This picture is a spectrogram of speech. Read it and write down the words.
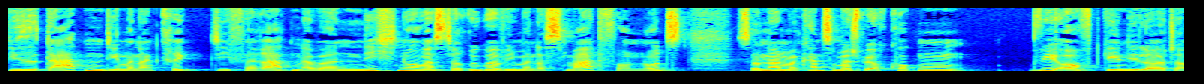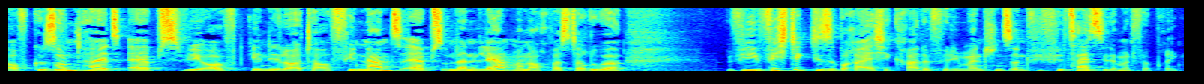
Diese Daten, die man dann kriegt, die verraten aber nicht nur was darüber, wie man das Smartphone nutzt, sondern man kann zum Beispiel auch gucken, wie oft gehen die Leute auf Gesundheits-Apps, wie oft gehen die Leute auf Finanz-Apps und dann lernt man auch was darüber, wie wichtig diese Bereiche gerade für die Menschen sind, wie viel Zeit sie damit verbringen.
